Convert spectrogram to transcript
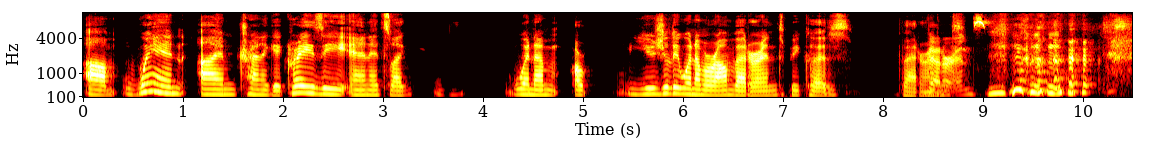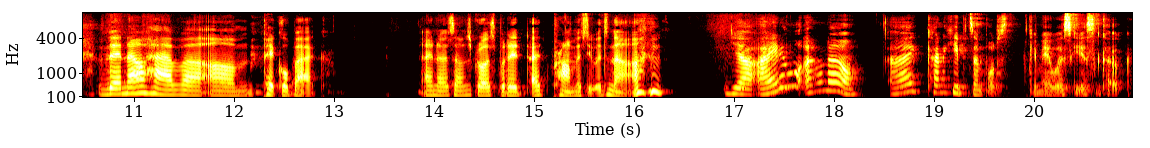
Um, when I'm trying to get crazy, and it's like when I'm usually when I'm around veterans because veterans. Veterans. Then I'll have a um pickleback. I know it sounds gross, but it, I promise you it's not. yeah, I don't I don't know. I kind of keep it simple. Just give me a whiskey and some Coke.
